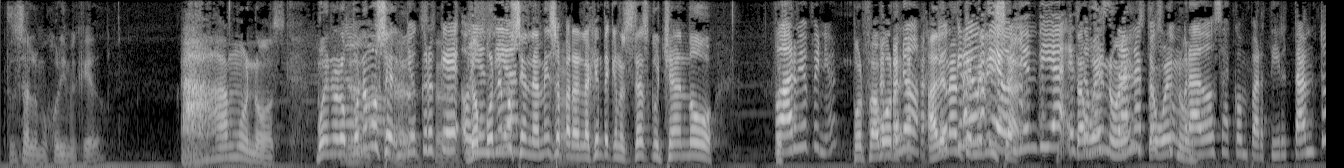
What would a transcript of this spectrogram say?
entonces a lo mejor y me quedo? Vámonos. Bueno, lo ponemos en, Yo creo que hoy lo en ponemos día... en la mesa para la gente que nos está escuchando. ¿Puedo dar mi opinión? Por favor, No, adelante, yo creo Melissa. que hoy en día Está estamos bueno, tan ¿eh? Está bueno. acostumbrados a compartir tanto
